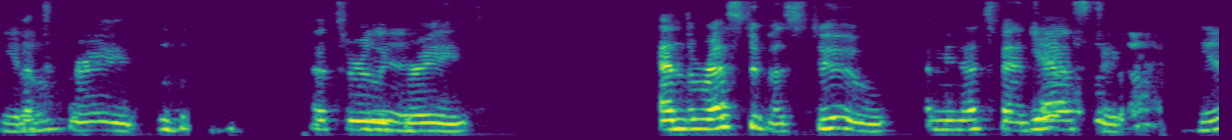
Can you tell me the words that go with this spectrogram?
you know That's great. That's really Yeah. great. And the rest of us too. I mean, that's fantastic. yeah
